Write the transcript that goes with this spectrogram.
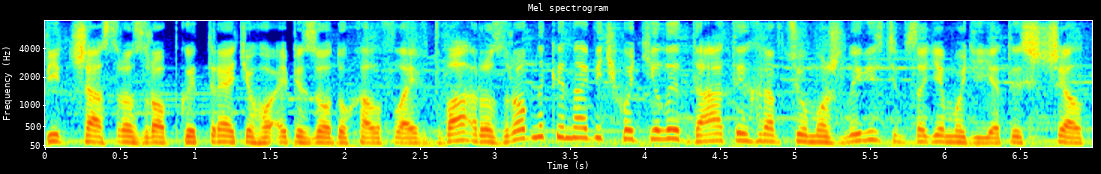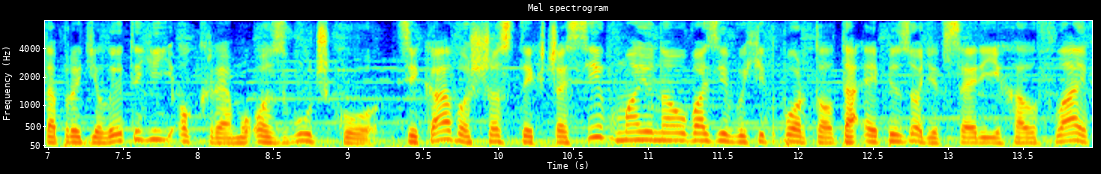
Під час розробки третього епізоду Half-Life 2 розробники навіть хотіли дати гравцю можливість взаємодіяти з Чел та приділити їй окрему озвучку. Цікаво, що з тих часів маю на увазі вихід Портал та епізодів серії Half-Life,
